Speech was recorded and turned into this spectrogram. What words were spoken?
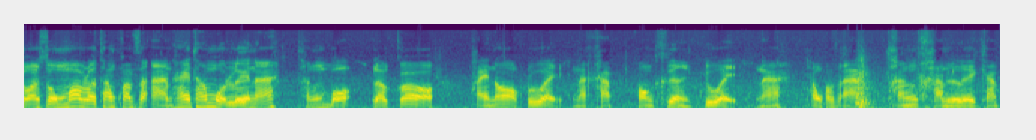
ก่อนส่งมอบเราทำความสะอาดให้ทั้งหมดเลยนะ ทั้งเบาะแล้วก็ภายนอกด้วยนะครับ ห้องเครื่องด้วยนะทำความสะอาดทั้งคันเลยครับ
